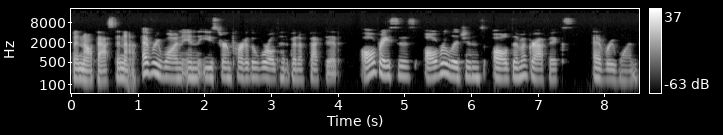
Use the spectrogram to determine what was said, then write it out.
but not fast enough. Everyone in the eastern part of the world had been affected. All races, all religions, all demographics, everyone.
